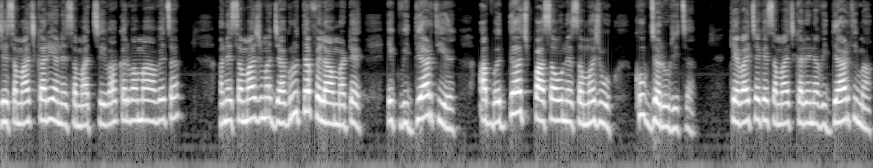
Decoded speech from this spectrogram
જે સમાજકાર્ય અને સમાજ સેવા કરવામાં આવે છે અને સમાજમાં જાગૃતતા ફેલાવવા માટે એક વિદ્યાર્થીએ આ બધા જ પાસાઓને સમજવું ખૂબ જરૂરી છે. કહેવાય છે કે સમાજ કાર્યના વિદ્યાર્થીમાં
